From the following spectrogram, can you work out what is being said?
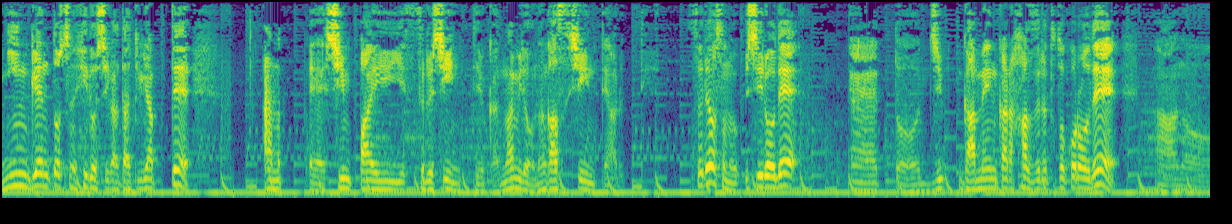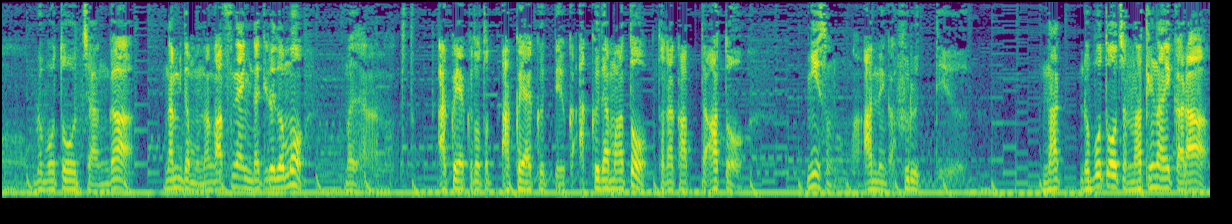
人間としてのヒロシが抱き合って、あの、えー心配するシーンっていうか、涙を流すシーンってあるっていう。それをその後ろで、えーっと、じ画面から外れたところで、あの、ロボ父ちゃんが涙も流せないんだけれども、まあ、あの、悪役と、悪役っていうか悪玉と戦った後にその、まあ、雨が降るっていう、な、ロボ父ちゃん泣けないから、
